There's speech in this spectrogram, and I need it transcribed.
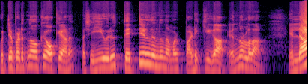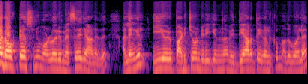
കുറ്റപ്പെടുത്തുന്നതൊക്കെ ഓക്കെയാണ് പക്ഷേ ഈ ഒരു തെറ്റിൽ നിന്ന് നമ്മൾ പഠിക്കുക എന്നുള്ളതാണ്. എല്ലാ ഡോക്ടേഴ്സിനും ഉള്ള ഒരു മെസ്സേജാണിത്. അല്ലെങ്കിൽ ഈ ഒരു പഠിച്ചുകൊണ്ടിരിക്കുന്ന വിദ്യാർത്ഥികൾക്കും അതുപോലെ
